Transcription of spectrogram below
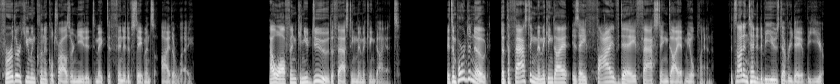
Further human clinical trials are needed to make definitive statements either way. How often can you do the fasting mimicking diet? It's important to note that the fasting mimicking diet is a five day fasting diet meal plan. It's not intended to be used every day of the year.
